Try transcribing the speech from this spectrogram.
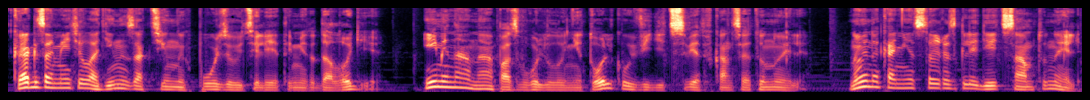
Как заметил один из активных пользователей этой методологии, именно она позволила не только увидеть свет в конце туннеля, но и наконец-то разглядеть сам туннель,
